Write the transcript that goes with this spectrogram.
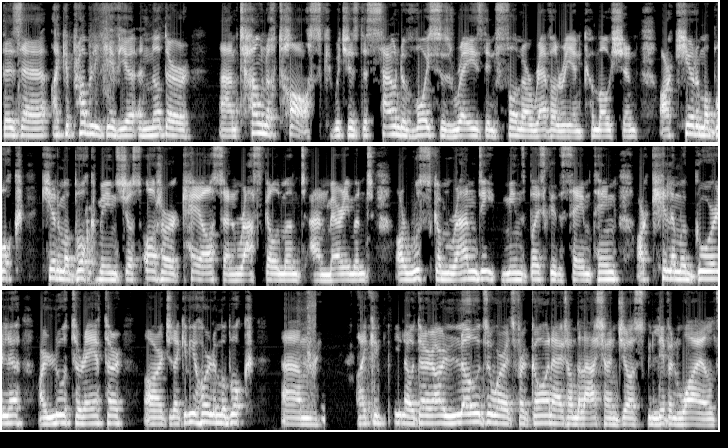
there's a, I could probably give you another um, Taunach Tosk, which is the sound of voices raised in fun or revelry and commotion, or Kirma Book. Kirma Book means just utter chaos and rascalment and merriment, or Ruskam Randi means basically the same thing, or Killamagurla, or Lutherator, or did I give you Hurlama Book? Um, I could, you know, there are loads of words for going out on the lash and just living wild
